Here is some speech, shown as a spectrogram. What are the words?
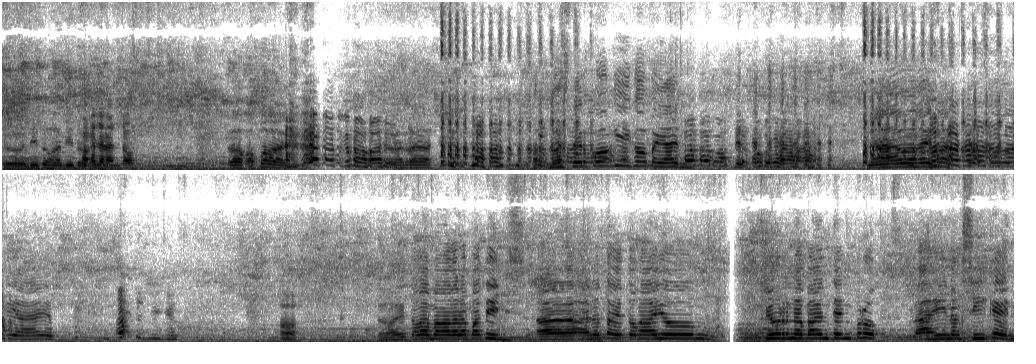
So, dito nga, dito. Akin na lang to. Ah, kapal. Para... Master Pogi, ikaw ba yan? Nahawa kay Master Pogi, hayop. Oh. So, ito nga mga kalapatids. Ah, ano to? Ito nga yung pure na Vandenbroek. Lahi ng Siken.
